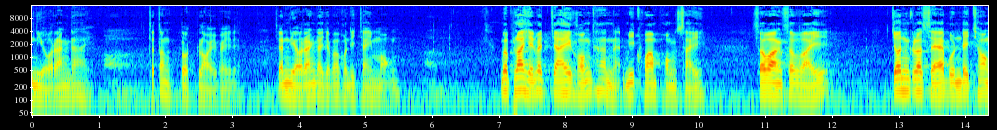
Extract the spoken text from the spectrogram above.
เหนี่ยวรั้งได้ จะต้องปลดปล่อยไปเนี่ยจะเหนี่ยวรั้งได้เฉพาะคนที่ใจหมอง เมื่อพระเห็นว่าใจของท่านมีความผ่องใส สว่างสวัยจนกระแสบุญได้ช่อง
